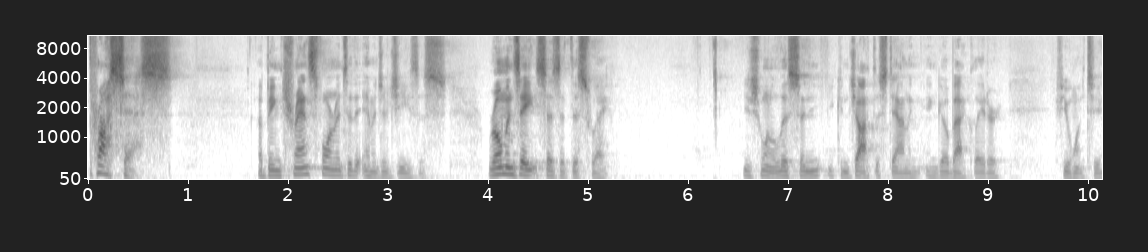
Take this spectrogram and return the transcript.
process of being transformed into the image of Jesus. Romans 8 says it this way. You just want to listen, you can jot this down and, go back later if you want to.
